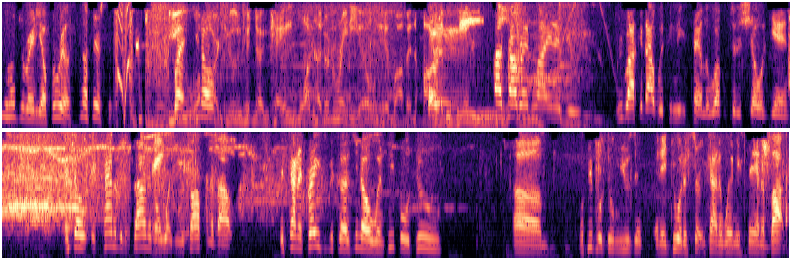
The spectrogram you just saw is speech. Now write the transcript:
This is Radio for real. No, seriously. But you, you know, are tuned to K100 Radio, hip hop and R&B. That's Our direct line interview. We rock it out with Kenise Taylor. Welcome to the show again. And so it's kind of expounding on what you were talking about. It's kind of crazy because you know when people do um, when people do music and they do it a certain kind of way and they stay in a box,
